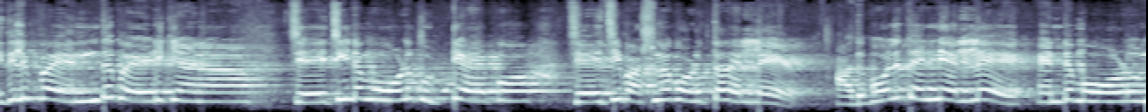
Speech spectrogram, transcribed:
ഇതിലിപ്പോ എന്ത് പേടിക്കാനാ? ചേച്ചീന്റെ മോൾ കുട്ടിയായപ്പോ ചേച്ചി ഭക്ഷണം കൊടുത്തതല്ലേ? അതുപോലെ തന്നെയല്ലേ എന്റെ മോളും.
